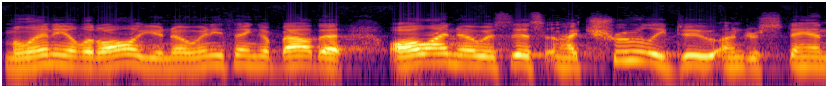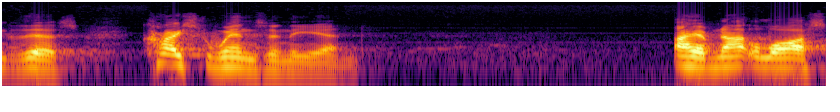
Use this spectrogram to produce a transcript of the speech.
millennial at all. You know anything about that. All I know is this, and I truly do understand this Christ wins in the end. I have not lost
